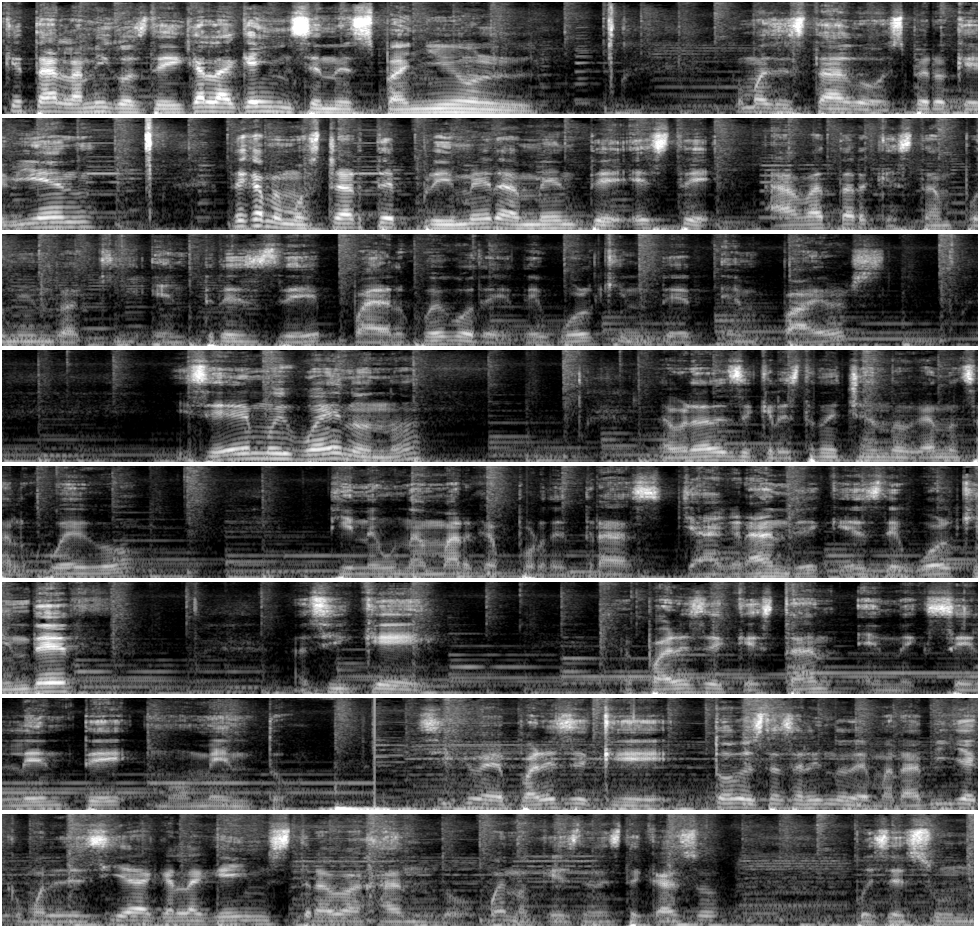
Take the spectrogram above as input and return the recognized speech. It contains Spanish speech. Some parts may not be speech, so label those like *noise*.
¿Qué tal amigos de Gala Games en español? ¿Cómo has estado? Espero que bien. Déjame mostrarte primeramente este avatar que están poniendo aquí en 3D para el juego de The Walking Dead Empires. Y se ve muy bueno, ¿no? La verdad es que le están echando ganas al juego. Tiene una marca por detrás ya grande que es The Walking Dead. Así que me parece que están en excelente momento. Así que me parece que todo está saliendo de maravilla, como les decía, Gala Games trabajando, bueno, que es en este caso, pues es un,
